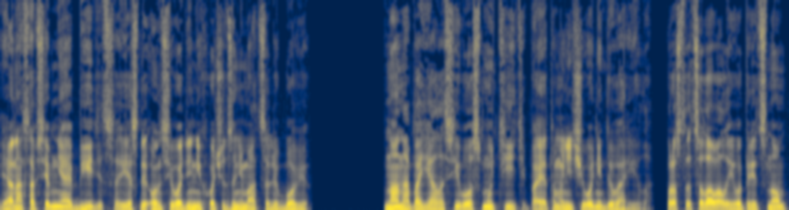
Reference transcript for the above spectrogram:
и она совсем не обидится, если он сегодня не хочет заниматься любовью. Но она боялась его смутить, и поэтому ничего не говорила. Просто целовала его перед сном,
